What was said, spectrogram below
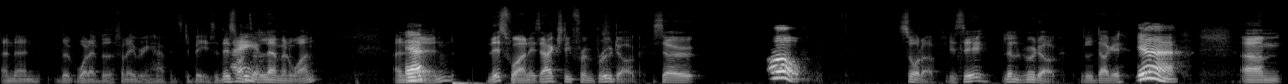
and then the whatever the flavoring happens to be. So this one's a lemon one, and Yeah. then this one is actually from BrewDog. So oh, sort of. You see, little BrewDog, little doggy. yeah. Um,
